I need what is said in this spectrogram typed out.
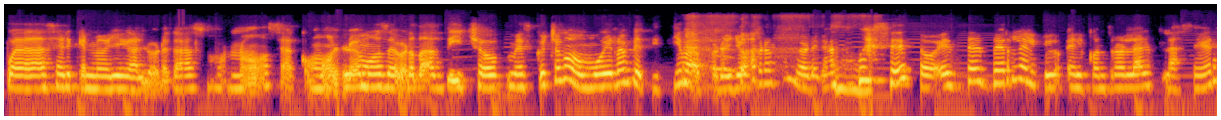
pueda hacer que no llegue al orgasmo, ¿no? O sea, como lo hemos de verdad dicho, me escucho como muy repetitiva, pero yo creo que el orgasmo es eso, es darle el, control al placer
